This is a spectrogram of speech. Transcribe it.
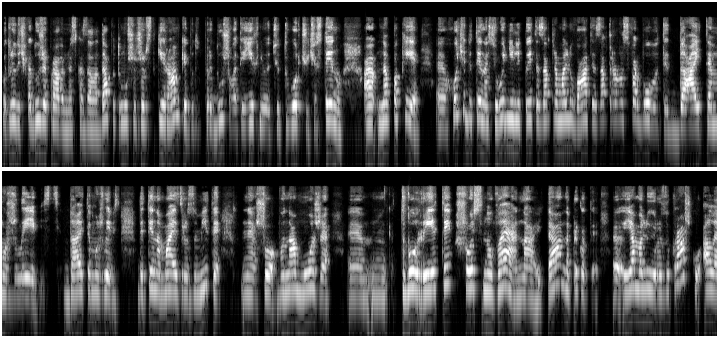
От Людочка дуже правильно сказала, да? тому що жорсткі рамки будуть придушувати їхню цю творчу частину. А навпаки, е, хоче дитина сьогодні ліпити, завтра малювати, завтра розфарбовувати. Дайте можливість, дайте можливість. Дитина має зрозуміти, е, що вона може е, творити щось нове навіть. Да? Наприклад, я малюю розукрашку, але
